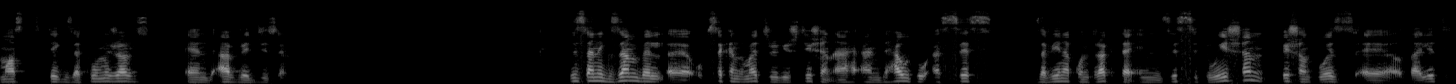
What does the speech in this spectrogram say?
must take the two measures and average them. This is an example uh, of second mitral regurgitation uh, and how to assess the vena contracta in this situation. Patient with uh, dilated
